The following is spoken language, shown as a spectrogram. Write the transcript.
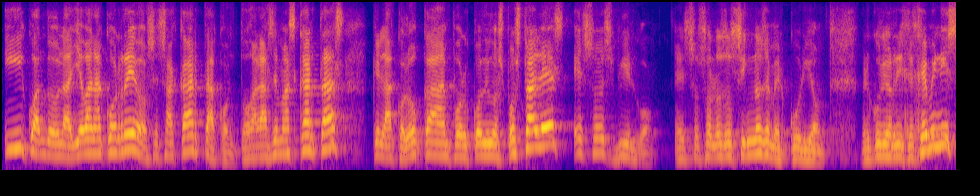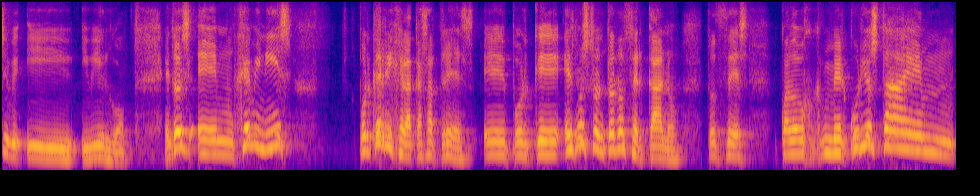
y cuando la llevan a correos, esa carta con todas las demás cartas, que la colocan por códigos postales, eso es Virgo. Esos son los dos signos de Mercurio. Mercurio rige Géminis y, y, y Virgo. Entonces, en Géminis ¿Por qué rige la casa 3? Eh, porque es nuestro entorno cercano. Entonces, cuando Mercurio está en,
